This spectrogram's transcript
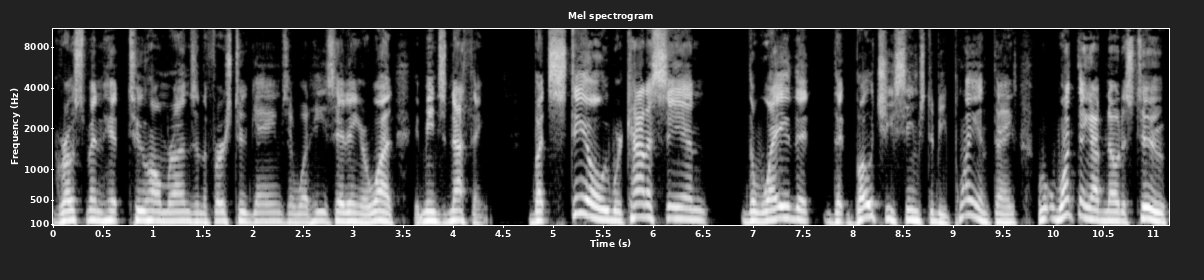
Grossman hit two home runs in the first two games and what he's hitting or what. It means nothing. But still, we're kind of seeing the way that that Bochy seems to be playing things. One thing I've noticed too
